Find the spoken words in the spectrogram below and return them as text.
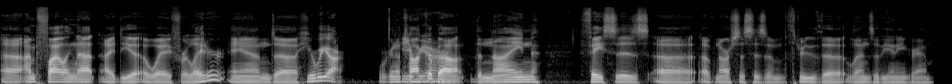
uh, I'm filing that idea away for later, and uh, here we are. We're going to talk about the nine faces uh, of narcissism through the lens of the enneagram.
